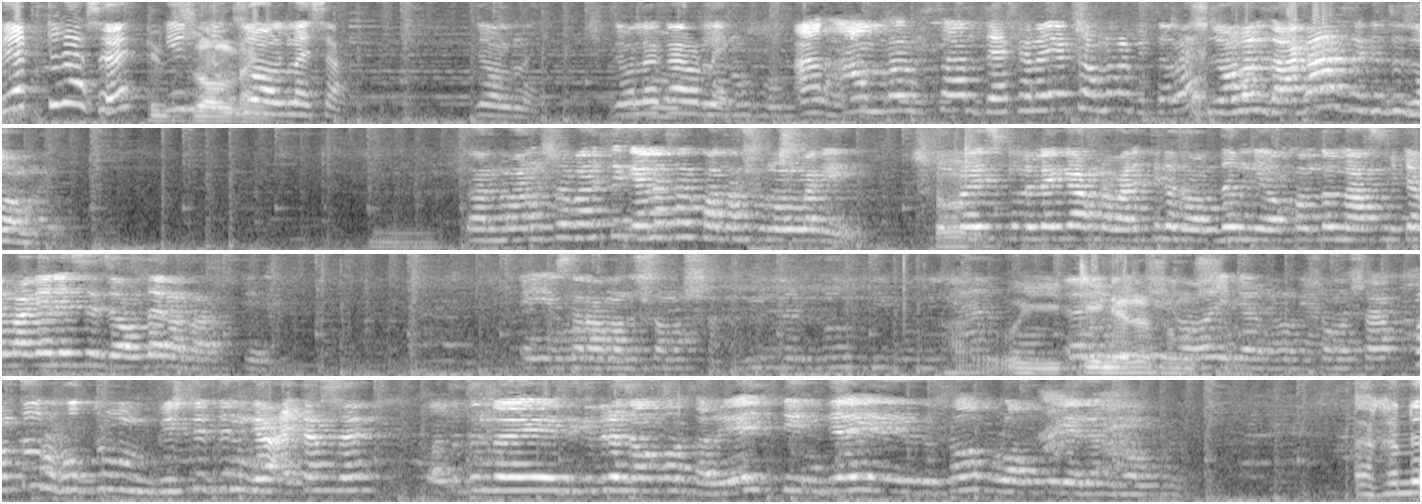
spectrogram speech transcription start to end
লেট টিন আছে কিন্তু জল নাই। স্যার। জল নাই জলের কারণে। আর আমরা স্যার দেখে নাই একটা আমরা ভিতরে জলের জায়গা আছে কিন্তু জল নাই। তার মানুষের বাড়িতে গেলে স্যার কথা শোনার লাগে। তোমরা স্কুলে লেগে আমরা বাড়ি থেকে জল দেননি এখন তো মাছ মিটার লাগাই লেছে জল দেয় না তাকে। এই স্যার আমাদের সমস্যা। ওই টিনেরও সমস্যা। সমস্যা। এখন তো রোদ্র বৃষ্টির দিন আইতাছে অতদিন তো এই জল পড়ে এই তিন দিয়ে সব রং করে দেন জল এখানে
